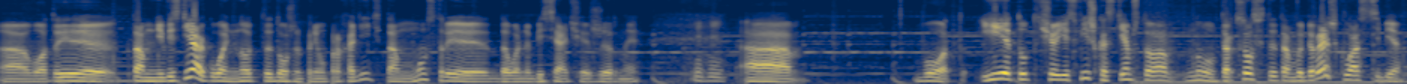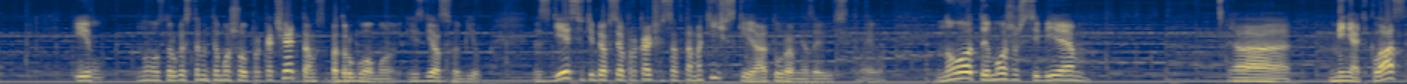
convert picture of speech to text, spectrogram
А, вот, и там не везде огонь, но ты должен по нему проходить. Там монстры довольно бесячие, жирные. Угу. А, вот. И тут еще есть фишка с тем, что, ну, в Dark Souls ты там выбираешь класс себе, и, угу. ну, с другой стороны, ты можешь его прокачать там по-другому и сделать свой билд. Здесь у тебя все прокачивается автоматически, от уровня зависит твоего но ты можешь себе э, менять класс,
